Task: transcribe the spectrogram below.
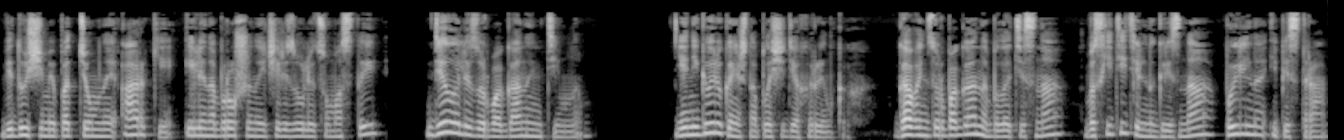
ведущими под темные арки или наброшенные через улицу мосты, делали Зурбаган интимным. Я не говорю, конечно, о площадях и рынках. Гавань Зурбагана была тесна, восхитительно грязна, пыльна и пестра.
